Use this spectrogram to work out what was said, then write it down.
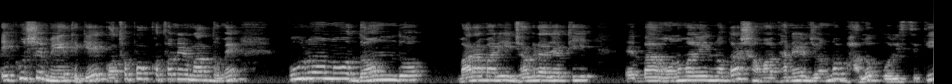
একুশে মে থেকে কথোপকথনের মাধ্যমে পুরনো দ্বন্দ্ব, মারামারি, ঝগড়াঝাটি বা মনোমালিন্যতা সমাধানের জন্য ভালো পরিস্থিতি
